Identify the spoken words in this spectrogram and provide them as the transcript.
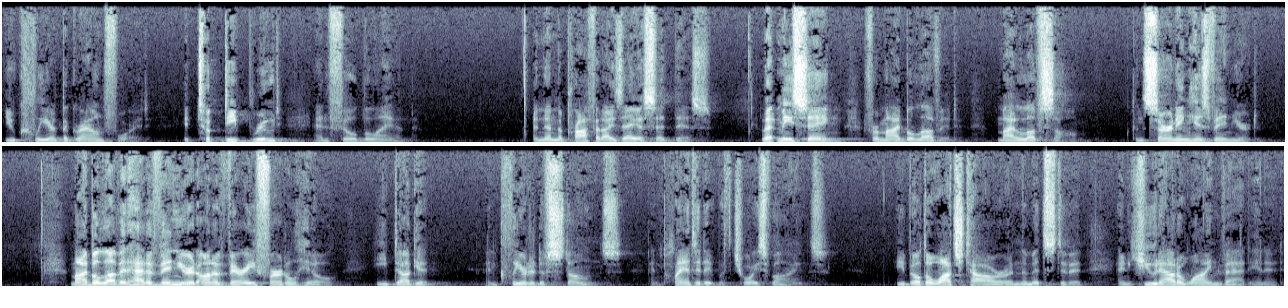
You cleared the ground for it. It took deep root and filled the land. And then the prophet Isaiah said this Let me sing for my beloved my love song concerning his vineyard. My beloved had a vineyard on a very fertile hill. He dug it and cleared it of stones and planted it with choice vines. He built a watchtower in the midst of it and hewed out a wine vat in it.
